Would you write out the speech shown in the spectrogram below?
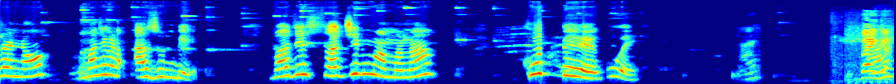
मित्रांनो माझ्याकडे अजून बी. माझे सचिन मामा ना खूप भेकू आहे बैगन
